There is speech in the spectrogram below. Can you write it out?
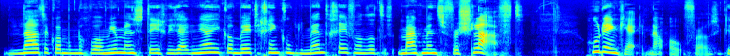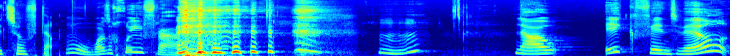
later kwam ik nog wel meer mensen tegen die zeiden... ja, je kan beter geen complimenten geven, want dat maakt mensen verslaafd. Hoe denk jij er nou over als ik dit zo vertel? Oeh, wat een goede vraag. Mhm. Nou, ik vind wel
